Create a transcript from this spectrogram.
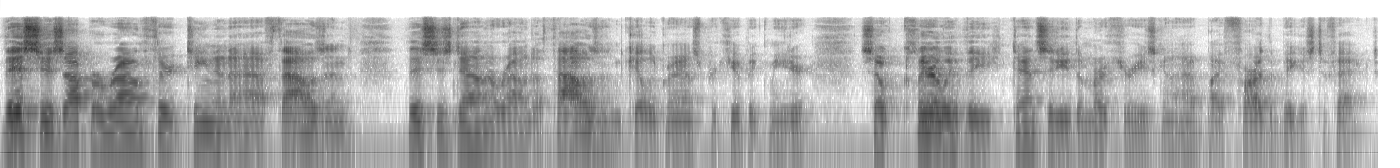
This is up around 13,500. This is down around 1,000 kilograms per cubic meter. So clearly the density of the mercury is going to have by far the biggest effect.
